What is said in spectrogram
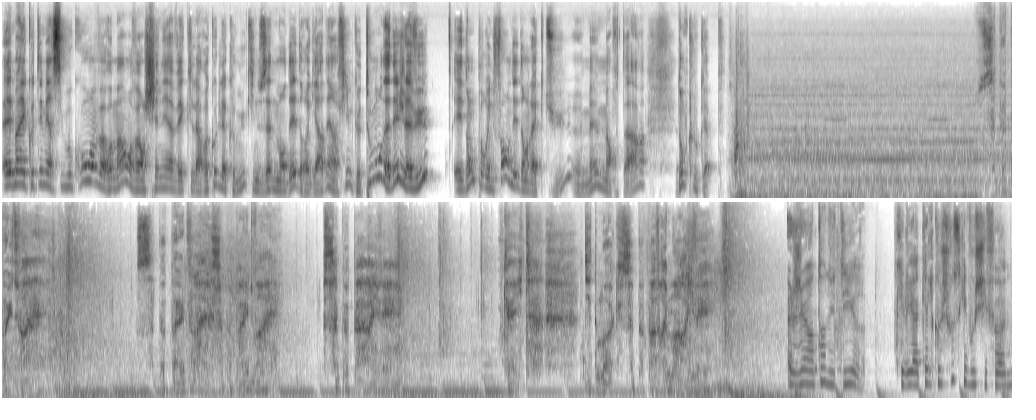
Eh ben, écoutez, merci beaucoup. On va, Romain, on va enchaîner avec la reco de la commu qui nous a demandé de regarder un film que tout le monde a déjà vu. Et donc, pour une fois, on est dans l'actu, même en retard. Donc, Look Up. Ça peut pas être vrai. Ça peut pas être vrai, ça peut pas être vrai. Ça peut pas arriver. Kate, dites-moi que ça peut pas vraiment arriver. J'ai entendu dire qu'il y a quelque chose qui vous chiffonne.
